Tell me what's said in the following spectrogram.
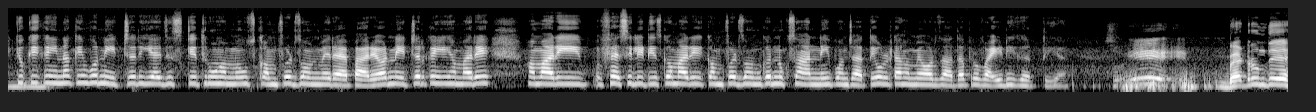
क्योंकि कहीं ना कहीं वो नेचर ही है जिसके थ्रू हमें उस कंफर्ट जोन में रह पा रहे हैं और नेचर कहीं हमारे हमारी फैसिलिटीज़ को हमारी कंफर्ट जोन को नुकसान नहीं पहुंचाती उल्टा हमें और ज़्यादा प्रोवाइड ही करती है ਸੋ ਇਹ ਬੈੱਡਰੂਮ ਦੇ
